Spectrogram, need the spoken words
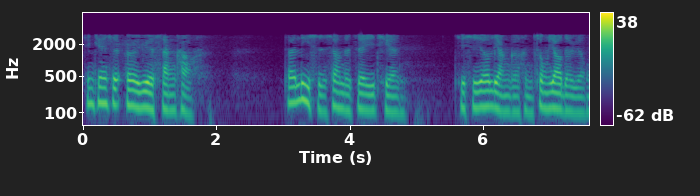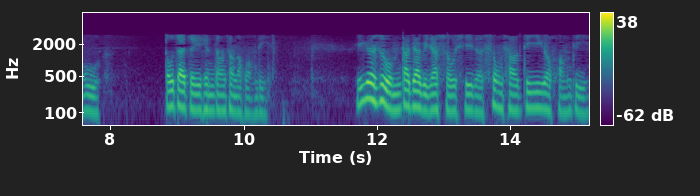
今天是二月三号，在历史上的这一天，其实有两个很重要的人物都在这一天当上了皇帝。一个是我们大家比较熟悉的宋朝第一个皇帝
